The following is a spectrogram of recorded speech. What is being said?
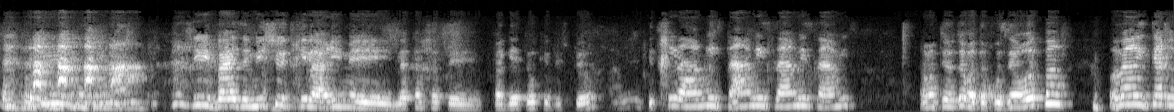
תקשיבי, בא איזה מישהו, התחיל להרים, אה, לקחת פגי תוקף ושטויות, התחיל להעמיס, להעמיס, להעמיס, להעמיס. אמרתי לו, טוב, אתה חוזר עוד פעם? הוא אומר לי, תכף,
